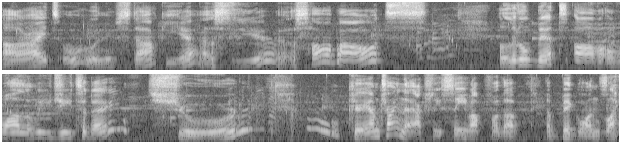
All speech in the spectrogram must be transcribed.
Alright, ooh, new stock, yes, yes. How about a little bit of Waluigi today? Sure. Okay, I'm trying to actually save up for the the big ones, like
